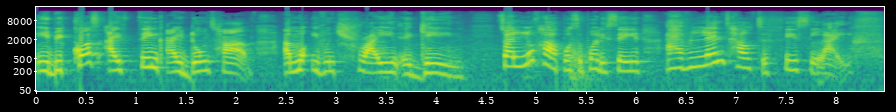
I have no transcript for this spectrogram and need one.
eh, because I think I don't have, I'm not even trying again? So I love how Apostle Paul is saying, I have learned how to face life.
